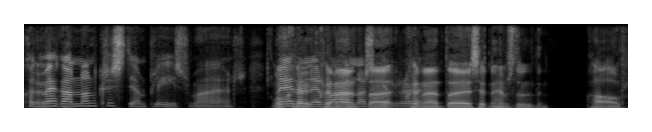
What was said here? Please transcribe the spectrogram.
hvað er með eitthvað non-Christian, please maður meira en er hvernig vana, enda- skilur hvernig endaði setni heimstöldin? hvað ár?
